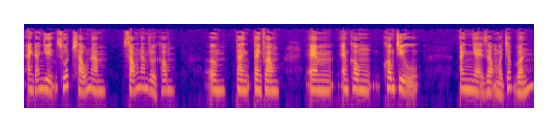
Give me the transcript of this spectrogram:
anh đã nhịn suốt 6 năm, 6 năm rồi không? Ừm, Thanh, Thanh Phong, em, em không, không chịu... Anh nhẹ giọng mà chấp vấn,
